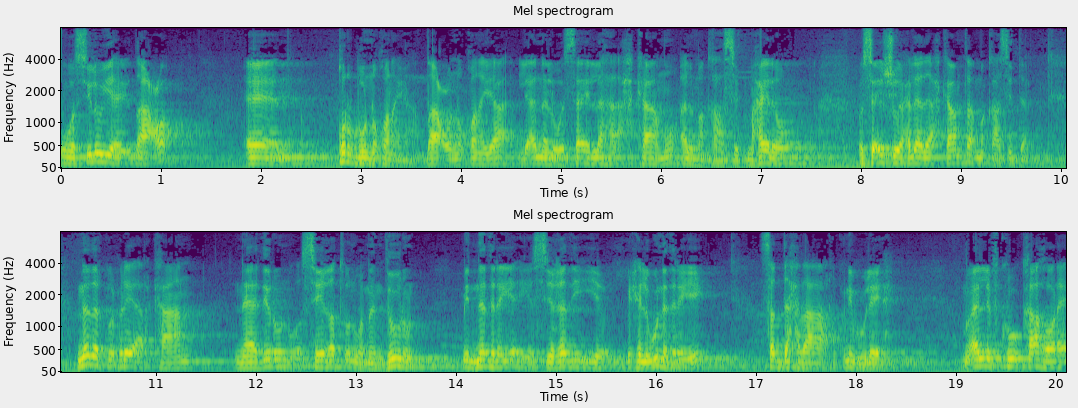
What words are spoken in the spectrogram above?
uu yahay daaco qurbuu noqonaya daacuu noqonaya lianna alwasaa'il laha axkaamu almaqaasid. Maxaa yeele wasaaishu waxay leedahay axkaamta nadarku wuxuu arkaan naadirun wa siiqatun wa manduurun. Mid nadraya iyo siiqadii iyo wixii lagu nadrayey saddexdaa rukni buu leeyahay. Mualifku kaa hore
